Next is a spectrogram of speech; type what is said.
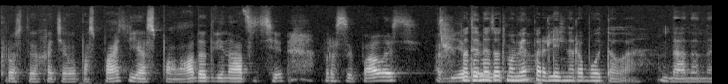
просто хотела поспать, я спала до 12, просыпалась, обедала. Но ты на тот момент да. параллельно работала? Да, да, да.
